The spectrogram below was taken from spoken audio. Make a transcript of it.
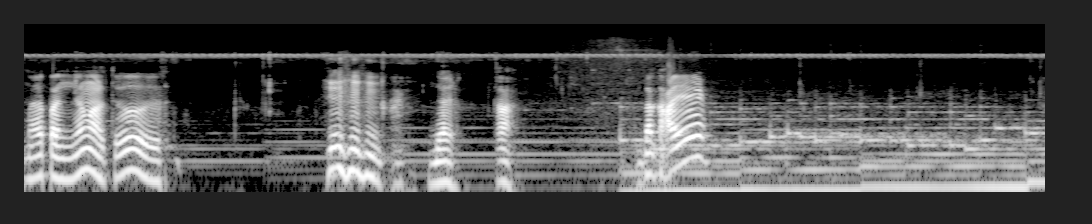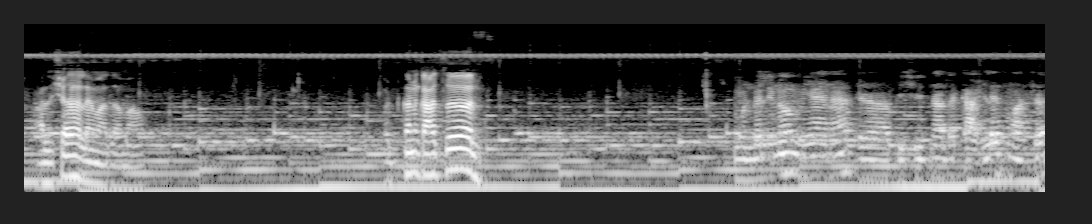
मला पंजा मारतो जर खा. काय? आलशा झालाय माझा माव. पटकन का चल. काचल मंडळीनं मी आहे ना त्या पिशवीतनं आता काढल्यात मासं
